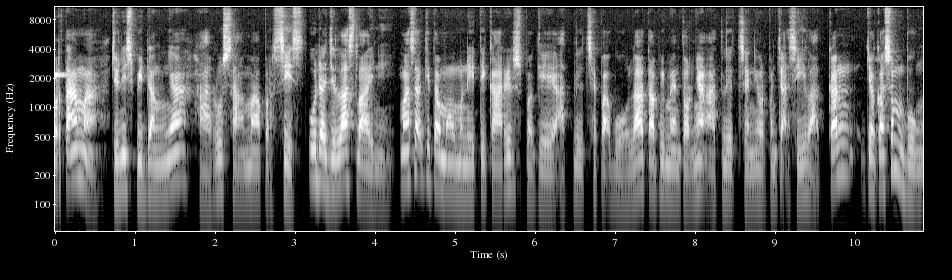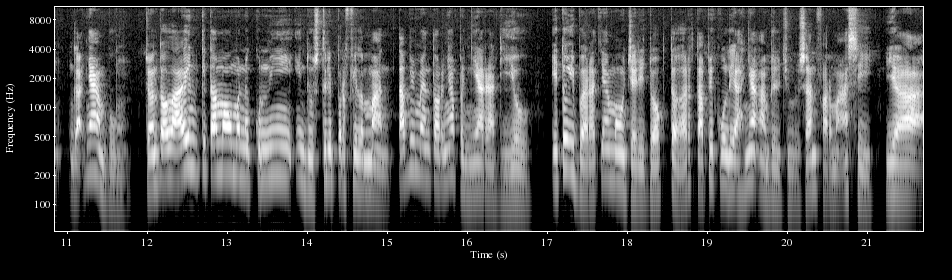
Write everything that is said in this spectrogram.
Pertama, jenis bidangnya harus sama persis. Udah jelas lah ini. Masa kita mau meniti karir sebagai atlet sepak bola tapi mentornya atlet senior pencak silat? Kan jaga sembung, nggak nyambung. Contoh lain, kita mau menekuni industri perfilman, tapi mentornya penyiar radio itu ibaratnya mau jadi dokter tapi kuliahnya ambil jurusan farmasi. Ya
